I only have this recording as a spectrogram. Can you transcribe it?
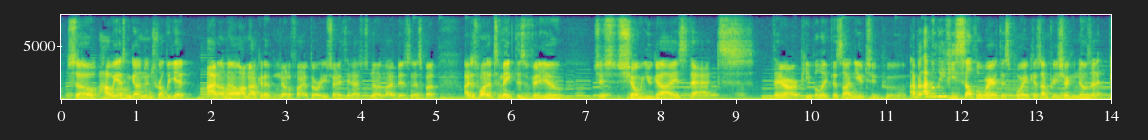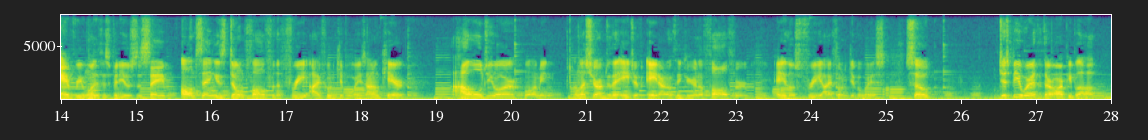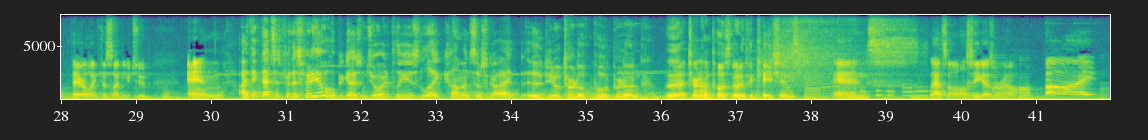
So how he hasn't gotten in trouble yet, I don't know. I'm not gonna notify authorities or anything. That's none of my business. But I just wanted to make this video, just showing you guys that there are people like this on YouTube who I, I believe he's self-aware at this point because I'm pretty sure he knows that every one of his videos is the same. All I'm saying is don't fall for the free iPhone giveaways. I don't care how old you are. Well, I mean, unless you're under the age of eight, I don't think you're gonna fall for any of those free iPhone giveaways. So just be aware that there are people out there like this on YouTube. And I think that's it for this video. Hope you guys enjoyed. Please like, comment, subscribe. Uh, you know, turn off, turn on, uh, turn on post notifications. And that's all. I'll see you guys around. Bye.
